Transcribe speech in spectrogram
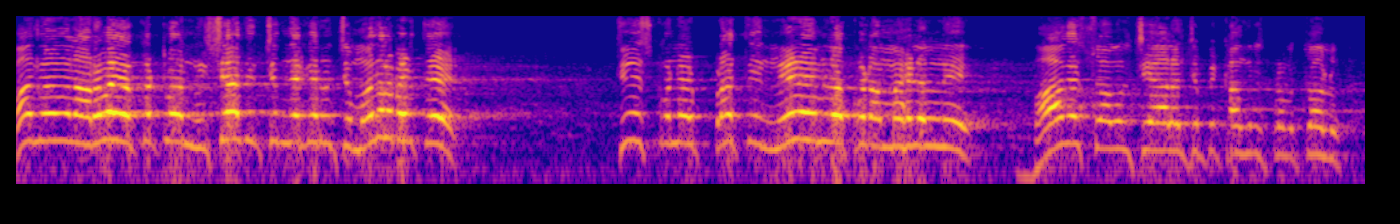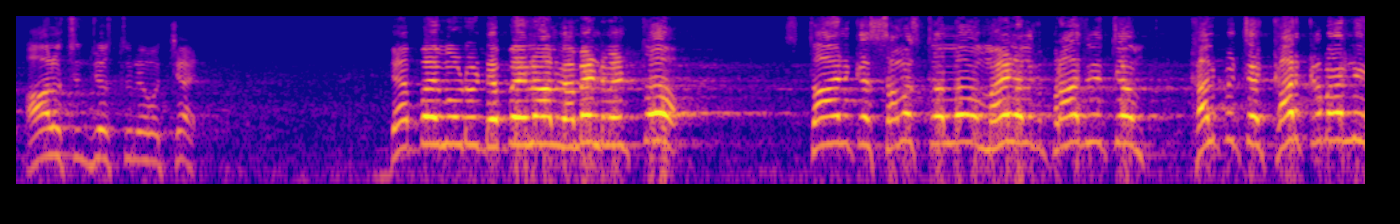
పంతొమ్మిది వందల అరవై ఒకటిలో నిషేధించిన దగ్గర నుంచి మొదలు పెడితే తీసుకున్న ప్రతి నిర్ణయంలో కూడా మహిళల్ని భాగస్వాములు చేయాలని చెప్పి కాంగ్రెస్ ప్రభుత్వాలు ఆలోచన చేస్తూనే వచ్చాయి. డెబ్బై మూడు డెబ్బై నాలుగు అమెండ్మెంట్తో స్థానిక సంస్థల్లో మహిళలకు ప్రాతినిధ్యం కల్పించే కార్యక్రమాన్ని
